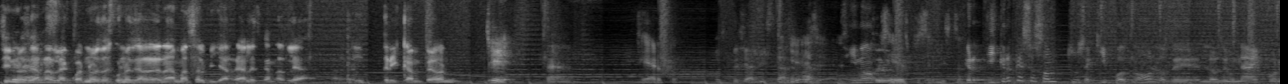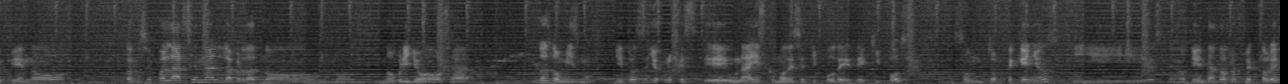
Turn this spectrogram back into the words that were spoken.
Sí, no es ganarle a no es, no es ganarle nada más al Villarreal, es ganarle a- al tricampeón. Sí. o sea, Cierto. Especialista. Sí, ¿no? es- Sí, no, Sí, especialista. creo- y creo que esos son tus equipos, ¿no? Los de los de Unai, porque no cuando se fue al Arsenal, la verdad no, no, no brilló, o sea, no es lo mismo. Y entonces yo creo que eh, Unai es como de ese tipo de, de equipos, son, son pequeños y este, no tienen tantos reflectores,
